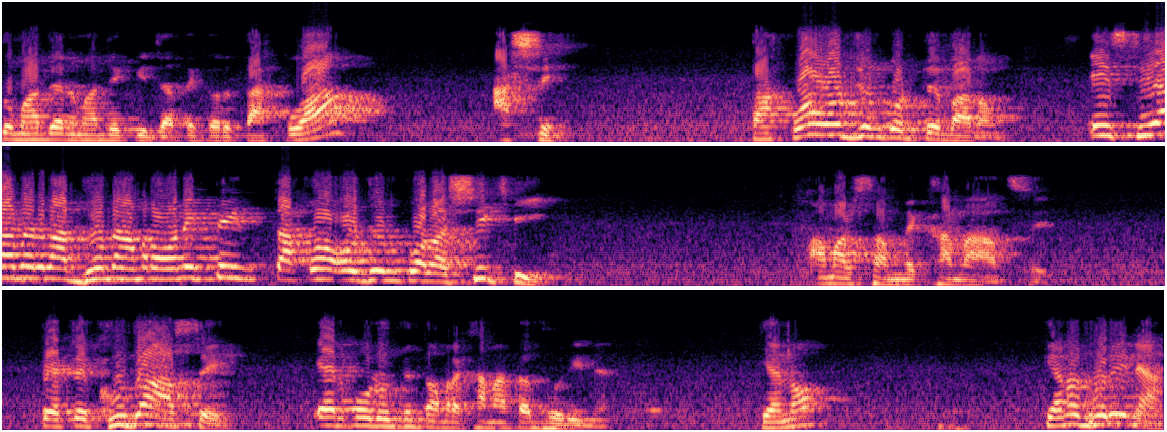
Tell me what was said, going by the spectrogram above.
তোমাদের মাঝে কি যাতে করে তাকওয়া আসে, তাকওয়া অর্জন করতে পারো। এই সিয়ামের মাধ্যমে আমরা অনেকটাই তাকওয়া অর্জন করা শিখি। আমার সামনে খানা আছে, পেটে ক্ষুধা আছে এরপরও কিন্তু আমরা খানাটা ধরি না। কেন? কেন ধরি না?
